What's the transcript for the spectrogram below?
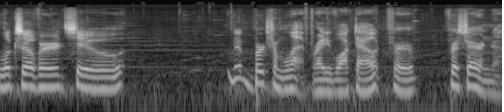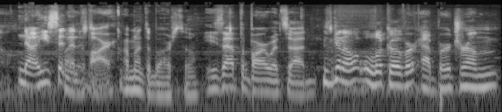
looks over to Bertram left, right? He walked out for fresh air. No, No, he's sitting at the bar. I'm at the bar still. He's at the bar with Zed. he's gonna look over at Bertram,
